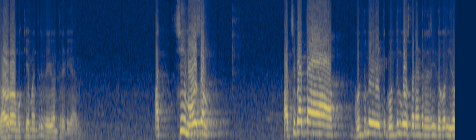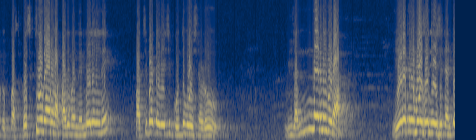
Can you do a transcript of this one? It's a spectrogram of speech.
గౌరవ ముఖ్యమంత్రి రేవంత్ రెడ్డి గారు. పచ్చి మోసం. పచ్చిబట్ట గొంతు మీద పెట్టి గొంతును కోస్తారంటే ఇది ఒక ఇది ఒక బస్- బెస్ట్ ఉదాహరణ. పది మంది ఎమ్మెల్యేలని పచ్చిబట్ట వేసి గొంతు కోసినాడు. వీళ్ళందరినీ కూడా ఏ రకంగా మోసం చేసిండంటే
